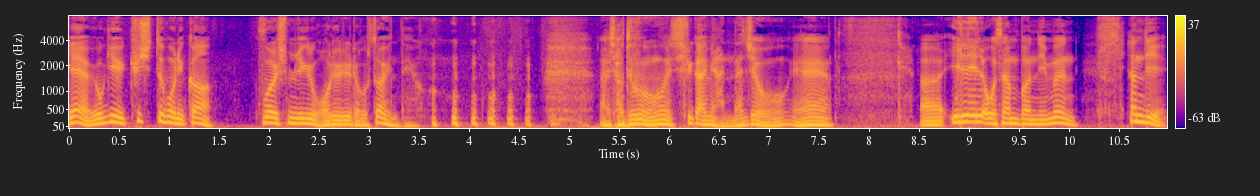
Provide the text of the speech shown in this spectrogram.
예, 여기 큐시트 보니까 9월 16일 월요일이라고 써 있네요. 아, 저도 실감이 안 나죠. 예. 어, 1153번님은 현디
